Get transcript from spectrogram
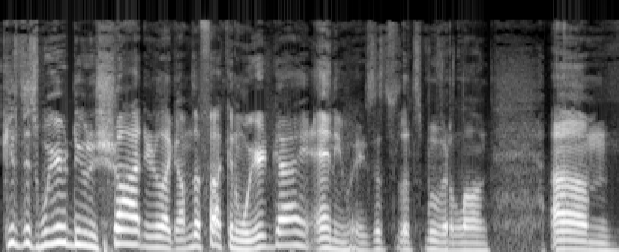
give this weird dude a shot," and you're like, "I'm the fucking weird guy." Anyways, let's let's move it along. Um,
